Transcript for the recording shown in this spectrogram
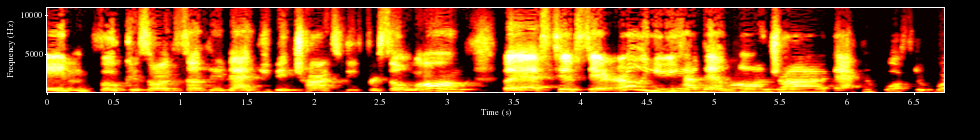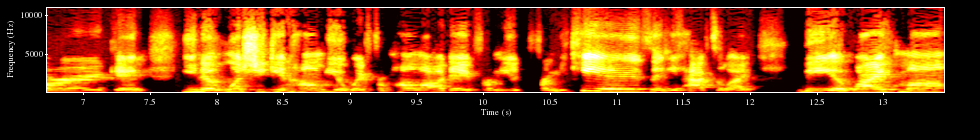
and focus on something that you've been trying to do for so long. But as Tim said earlier, you have that long drive back and forth to work and you know, once you get home, you're away from home all day from your from your kids and you have to like be a wife, mom,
